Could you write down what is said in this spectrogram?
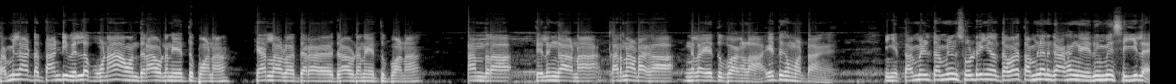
தமிழ்நாட்டை தாண்டி வெளில போனால் அவன் திராவிடனை ஏற்றுப்பானா கேரளாவில் திரா திராவிடனை ஏற்றுப்பானா ஆந்திரா தெலுங்கானா கர்நாடகா இங்கெல்லாம் ஏற்றுப்பாங்களா ஏற்றுக்க மாட்டாங்க. நீங்கள் தமிழ் தமிழ்னு சொல்கிறீங்களே தவிர தமிழனுக்காக இங்கே எதுவுமே செய்யலை.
